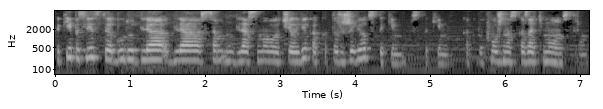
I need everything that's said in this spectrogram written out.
какие последствия будут для, для, сам, для самого человека, который живет с таким, с таким, как бы можно сказать, монстром.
